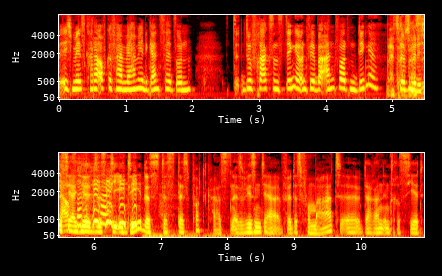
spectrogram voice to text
Ich, mir ist gerade aufgefallen, wir haben hier die ganze Zeit so ein, du, fragst uns Dinge und wir beantworten Dinge. Wir das ist auch ja sagen? hier das ist die Idee des, des, des Podcasts. Also wir sind ja für das Format äh, daran interessiert,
